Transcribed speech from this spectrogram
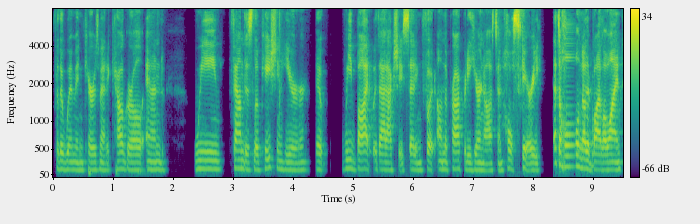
for the women charismatic cowgirl. And we found this location here that we bought without actually setting foot on the property here in Austin. Whole scary. That's a whole nother bottle of wine.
